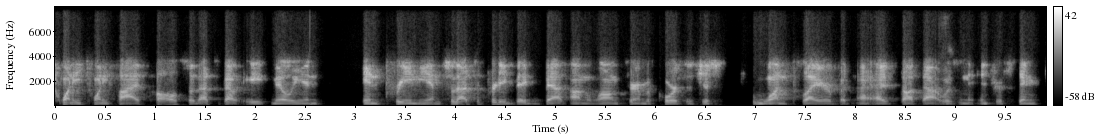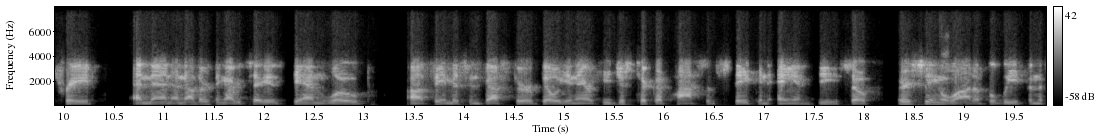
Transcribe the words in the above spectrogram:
2025 calls, so that's about 8 million in premium. So that's a pretty big bet on the long term. Of course, it's just one player, but I, I thought that was an interesting trade. And then another thing I would say is Dan Loeb uh, famous investor, billionaire, he just took a passive stake in AMD. So they're seeing a lot of belief in the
